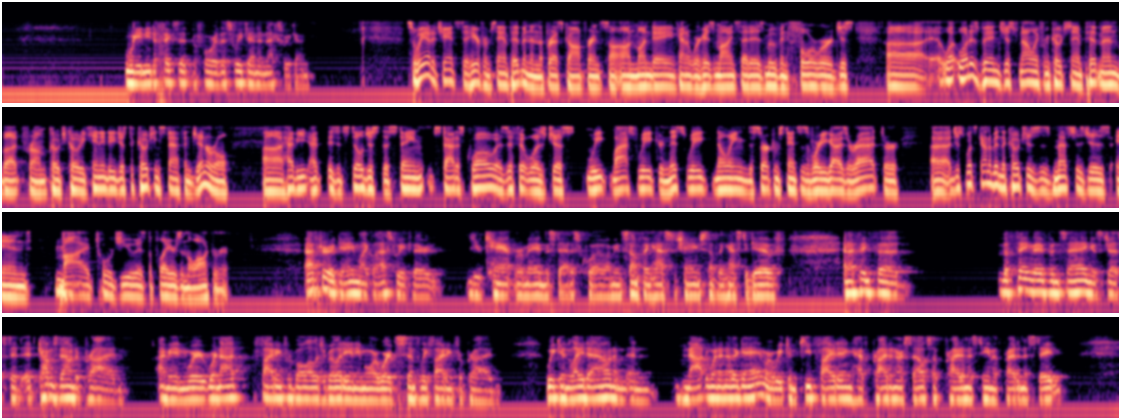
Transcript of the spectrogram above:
we need to fix it before this weekend and next weekend. So we had a chance to hear from Sam Pittman in the press conference on Monday, and kind of where his mindset is moving forward. Just uh, what what has been just not only from Coach Sam Pittman, but from Coach Cody Kennedy, just the coaching staff in general. Uh, have you? Have, is it still just the same status quo as if it was just week last week or this week, knowing the circumstances of where you guys are at, or uh, just what's kind of been the coaches' messages and mm-hmm. vibe towards you as the players in the locker room? After a game like last week, there you can't remain the status quo. I mean, something has to change, something has to give. And I think the the thing they've been saying is just it, it comes down to pride. I mean, we're we're not fighting for bowl eligibility anymore. We're simply fighting for pride. We can lay down and, and not win another game, or we can keep fighting, have pride in ourselves, have pride in this team, have pride in this state,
